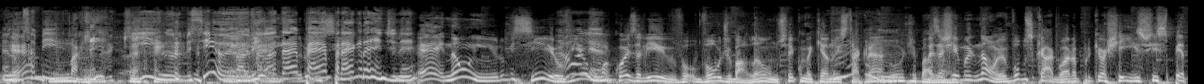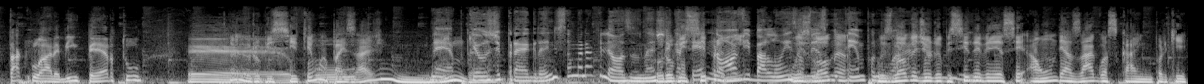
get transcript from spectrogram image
Eu É? não sabia. Naqui? Aqui, em Urubici? Eu ia Ali? falar da praia, praia Grande, né? É, não, em Urubici. Eu vi Olha. alguma coisa ali, vo- voo de balão, não sei como é que é no Instagram. Voo de balão. Mas achei muito. Não, eu vou buscar agora porque eu achei isso espetacular. É bem perto. É, É, Urubici tem uma vou- paisagem É, linda. porque os de Praia Grande são maravilhosos, né? Chega a Urubici ter pra nove mim, balões o ao slogan, mesmo tempo o slogan ar. de Urubici deveria ser aonde as águas caem, porque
